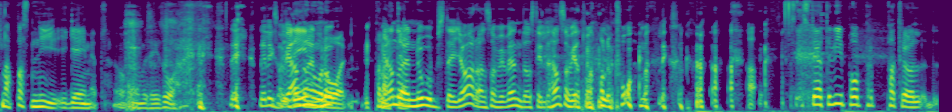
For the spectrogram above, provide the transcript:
knappast ny i gamet, om vi säger så. Det, det är liksom, Det vi är några år på Vi andra är noobs, det är Göran som vi vänder oss till. Det är han som vet vad han håller på med. Liksom. Stöter vi på patrull,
